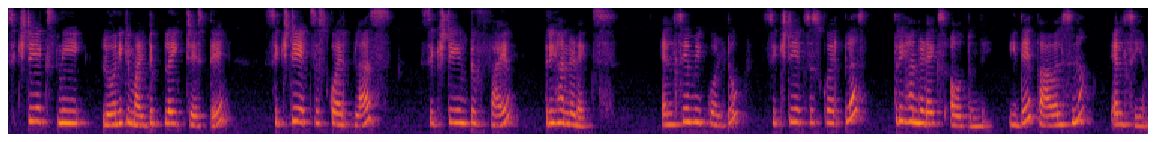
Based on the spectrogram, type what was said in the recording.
సిక్స్టీ ఎక్స్ని లోనికి మల్టిప్లై చేస్తే sixty x square plus sixty into five three hundred x LCM equal to sixty x square plus three hundred x అవుతుంది. ఇదే కావలసిన ఎల్సిఎం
